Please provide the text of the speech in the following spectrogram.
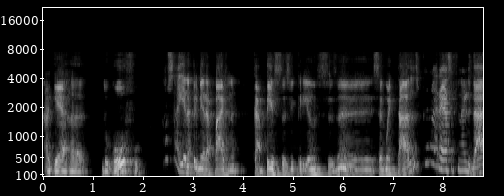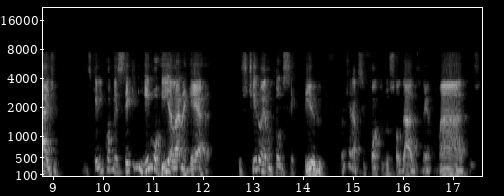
a guerra do Golfo, não saía na primeira página cabeças de crianças né, ensanguentadas, porque não era essa a finalidade. Eles queriam convencer que ninguém morria lá na guerra. Os tiros eram todos certeiros. Então tirava-se fotos dos soldados bem arrumados,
